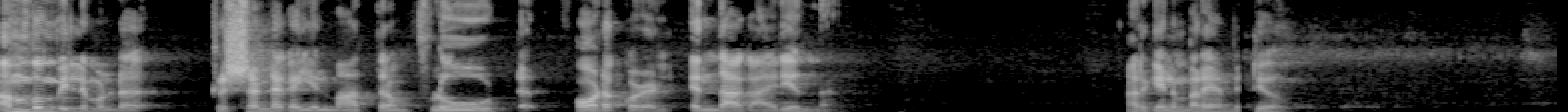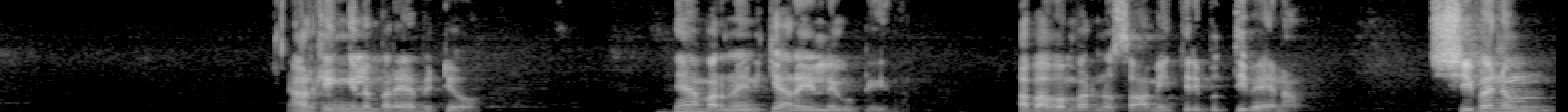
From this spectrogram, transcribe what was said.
അമ്പും വില്ലുമുണ്ട് കൃഷ്ണന്റെ കയ്യിൽ മാത്രം ഫ്ലൂട്ട്. ഓടക്കുഴൽ എന്താ കാര്യം എന്ന് ആർക്കെങ്കിലും പറയാൻ പറ്റുമോ ആർക്കെങ്കിലും പറയാൻ പറ്റുമോ ഞാൻ പറഞ്ഞു എനിക്കറിയില്ല കുട്ടി. അപ്പം അവൻ പറഞ്ഞു സ്വാമി ഇത്തിരി ബുദ്ധി വേണം. ശിവനും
